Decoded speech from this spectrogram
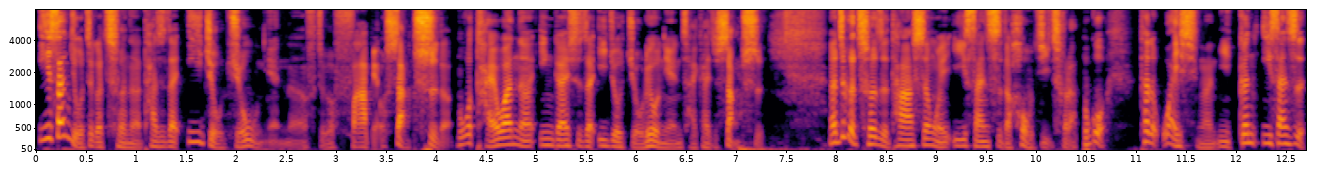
一三九这个车呢，它是在一九九五年呢这个发表上市的。不过台湾呢，应该是在一九九六年才开始上市。那这个车子它身为一三四的后继车了，不过它的外形啊，你跟一三四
